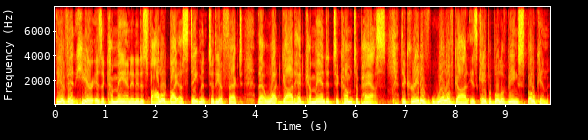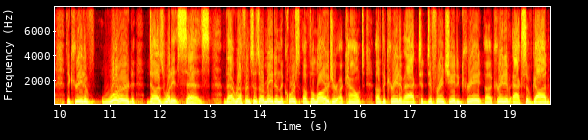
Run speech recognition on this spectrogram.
the event here is a command, and it is followed by a statement to the effect that what God had commanded to come to pass. The creative will of God is capable of being spoken. The creative word does what it says. That references are made in the course of the larger account of the creative act to differentiated create, uh, creative acts of God.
